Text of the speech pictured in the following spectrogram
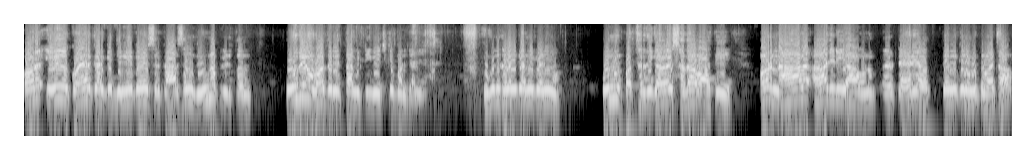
ਔਰ ਇਹ ਅਕਵਾਇਰ ਕਰਕੇ ਜਿੰਨੇ ਪੈਸੇ ਸਰਕਾਰ ਸਾਨੂੰ ਦੇਊ ਨਾ ਪੀੜਤਾਂ ਨੂੰ, ਉਹਦੇ ਨੂੰ ਵੱਧ ਰੇਤਾ ਮਿੱਟੀ ਵੇਚ ਕੇ ਬਣ ਜਾਣੇ ਆ। ਕਿਉਂਕਿ ਖਲਾਈ ਕਰਨੀ ਪੈਣੀ ਆ। ਉਹਨੂੰ ਪੱਥਰ ਦੀ ਗੱਲ ਸਦਾ ਵਾਸਤੇ। ਔਰ ਨਾਲ ਆ ਜਿਹੜੀ ਆ ਹੁਣ, ਅਹ, ਟਹਿਰ ਆ 3 ਕਿਲੋਮੀਟਰ ਵਾਟਾ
